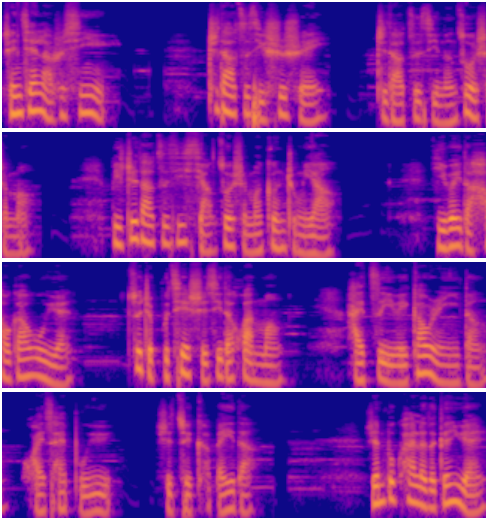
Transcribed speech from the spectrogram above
陈谦老师心语：知道自己是谁，知道自己能做什么，比知道自己想做什么更重要。一味的好高骛远，做着不切实际的幻梦，还自以为高人一等，怀才不遇，是最可悲的。人不快乐的根源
